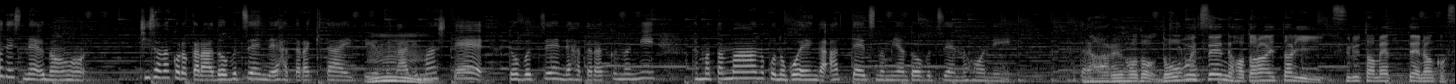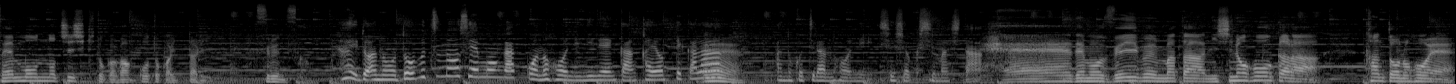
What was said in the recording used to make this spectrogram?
うですね。あの小さな頃から動物園で働きたいっていうのがありまして、動物園で働くのにたまたまこのご縁があって宇都宮動物園の方になるほど。動物園で働いたりするためってなんか専門の知識とか学校とか行ったりするんですか？はいあの動物の専門学校の方に2年間通ってから、えー、あのこちらの方に就職しました。へえでも随分また西の方から関東の方へ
